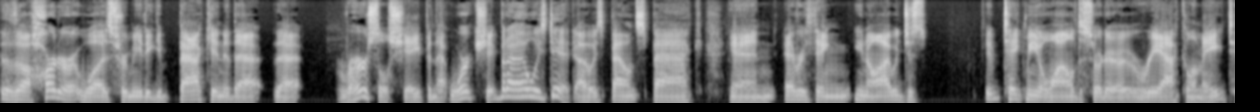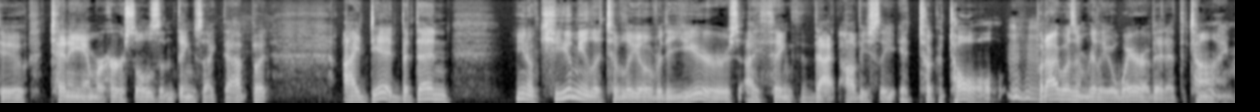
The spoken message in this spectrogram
the harder it was for me to get back into that that rehearsal shape and that work shape but i always did i always bounced back and everything you know i would just it would take me a while to sort of reacclimate to 10 a.m. rehearsals and things like that. But I did. But then, you know, cumulatively over the years, I think that obviously it took a toll, Mhm. but I wasn't really aware of it at the time.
